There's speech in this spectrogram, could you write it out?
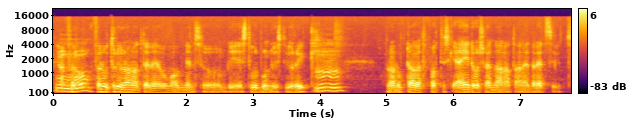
Ja, nå. For, for nå tror han at det er Magnhild som blir storbonde hvis du ryker. Mm. Når han oppdager at det faktisk er ei, da skjønner han at han er drept seg ut.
